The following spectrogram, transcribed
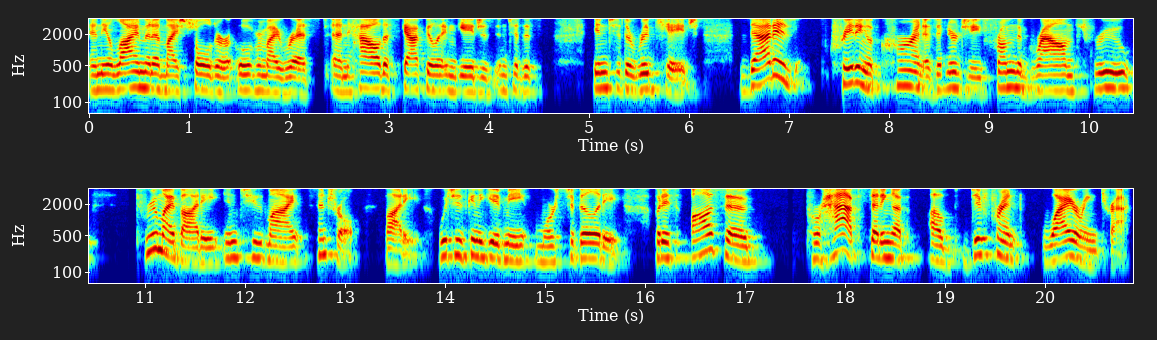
and the alignment of my shoulder over my wrist and how the scapula engages into this into the rib cage, that is creating a current of energy from the ground through through my body into my central body, which is going to give me more stability. But it's also perhaps setting up a different wiring track,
